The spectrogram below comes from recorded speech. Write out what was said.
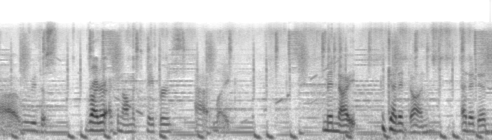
uh, we would just write our economics papers at like midnight, get it done, edited,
